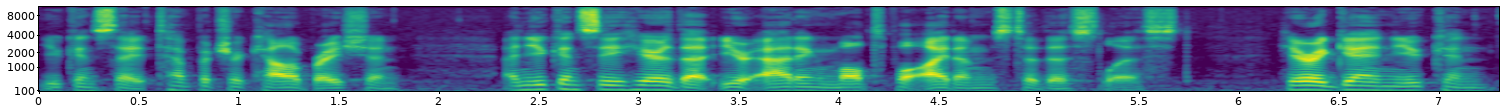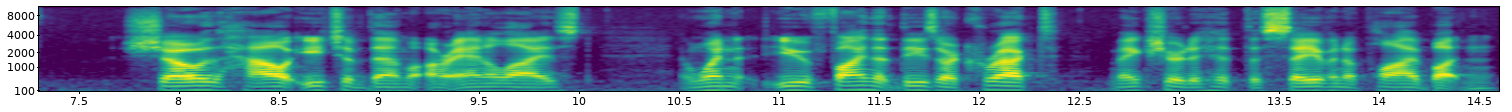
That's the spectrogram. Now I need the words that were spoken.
You can say temperature calibration, and you can see here that you're adding multiple items to this list. Here again, you can show how each of them are analyzed, and when you find that these are correct, make sure to hit the Save and Apply button,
